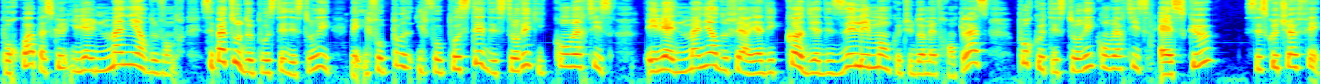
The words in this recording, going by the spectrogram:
Pourquoi? Parce qu'il y a une manière de vendre. C'est pas tout de poster des stories, mais il il faut poster des stories qui convertissent. Et il y a une manière de faire, il y a des codes, il y a des éléments que tu dois mettre en place pour que tes stories convertissent. Est-ce que c'est ce que tu as fait?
